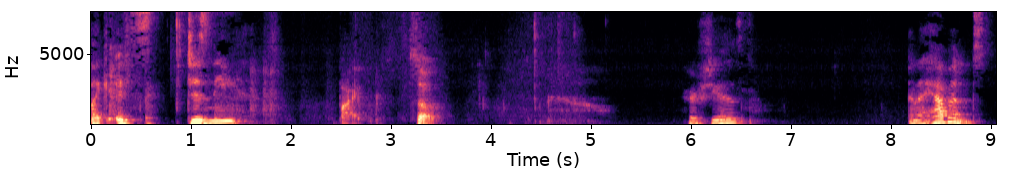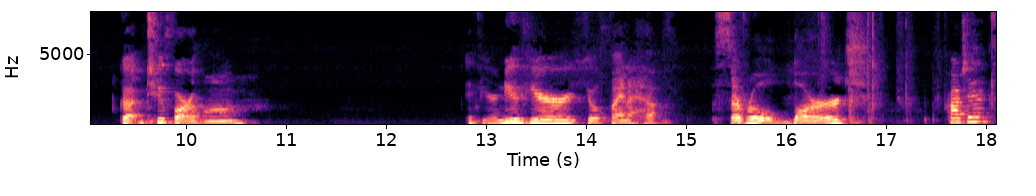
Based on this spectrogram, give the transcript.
like it's Disney vibe. So, here she is. And I haven't gotten too far along. If you're new here, you'll find I have several large projects.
